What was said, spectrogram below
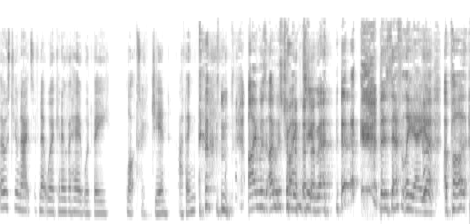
Those two nights of networking over here would be lots of gin, I think. I was I was trying to. Uh, there's definitely a uh, a part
